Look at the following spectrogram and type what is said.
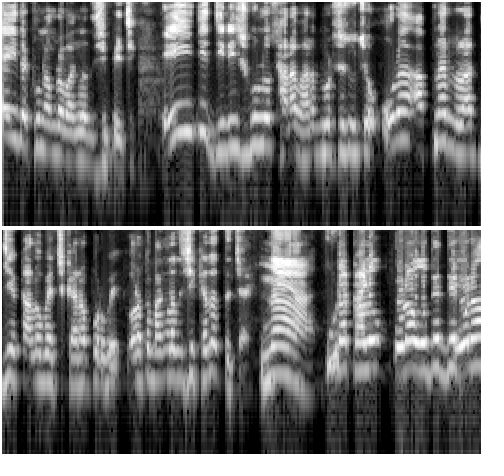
এই দেখুন আমরা বাংলাদেশি পেয়েছি। এই যে জিনিসগুলো সারা ভারতবর্ষে চলছে ওরা আপনার রাজ্যে কালো ব্যাচ কেন পড়বে ওরা তো বাংলাদেশি খেদাতে চায়। না ওরা কালো ওরা ওদের ওরা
